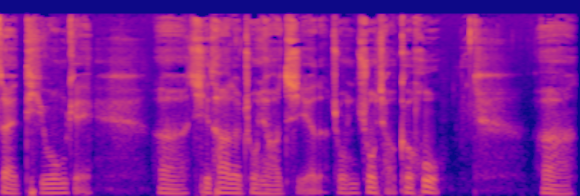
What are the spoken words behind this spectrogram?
再提供给呃其他的中小企业的中中小客户，啊。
